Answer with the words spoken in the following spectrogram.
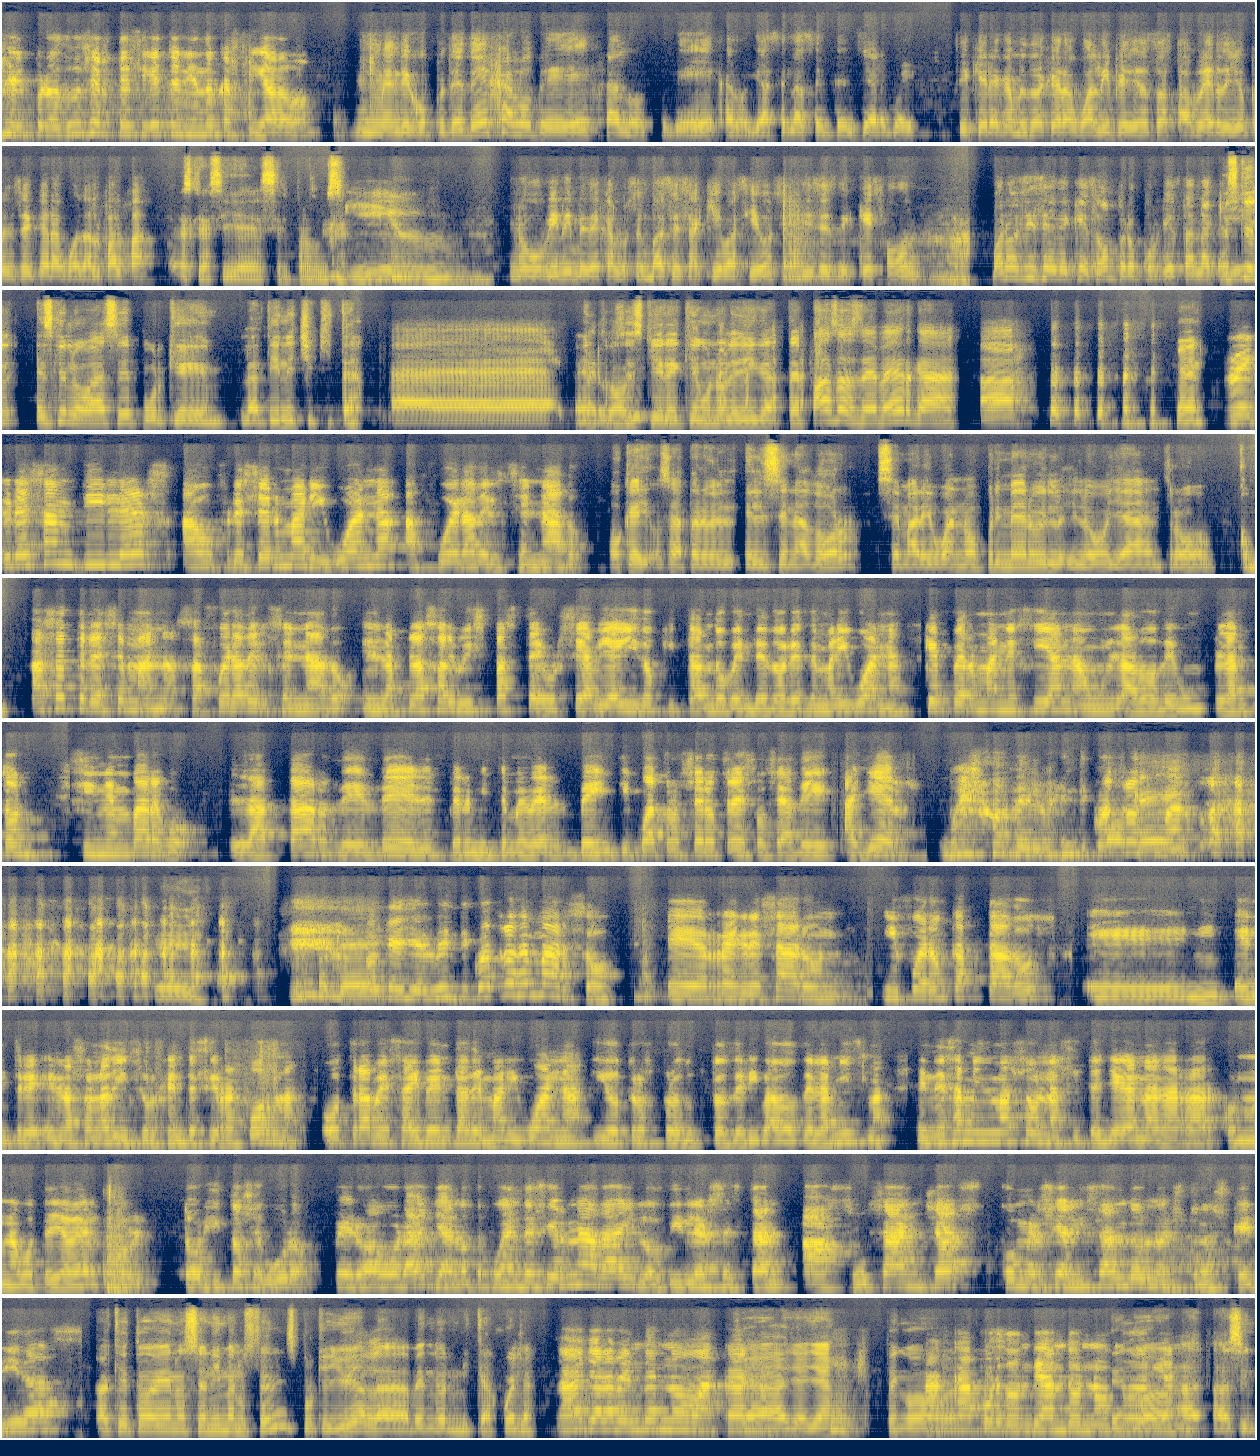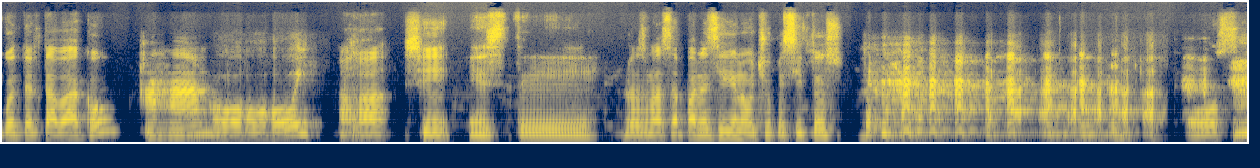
El producer te sigue teniendo castigado. Me digo, pues déjalo, déjalo, déjalo, ya se la sentenciar, güey. Si quiere que me trajera agua limpia, ya está hasta verde. Yo pensé que era agua de alfalfa. Es que así es el producer. Iu. Luego viene y me deja los envases aquí vacíos y dices, ¿de qué son? Bueno, sí sé de qué son, pero ¿por qué están aquí? Es que, es que lo hace porque la tiene chiquita. Ah, perdón. Entonces quiere que uno le diga, te pasas de verga. Ah, Bueno, Regresan dealers a ofrecer marihuana afuera del Senado. Ok, o sea, pero el, el senador se marihuanó primero y, y luego ya entró. ¿Cómo? Hace tres semanas, afuera del Senado, en la Plaza Luis Pasteur, se había ido quitando vendedores de marihuana que permanecían a un lado de un plantón. Sin embargo, la tarde del, permíteme ver, 2403, o sea, de ayer, bueno, del 24 de marzo. Ok. Ok. Ok, y el 24 de marzo eh, regresaron y fueron captados eh, en- entre, en la zona de insurgentes y reforma. Otra vez hay venta de marihuana y otros productos derivados de la misma. En esa misma zona, si te llegan a agarrar con una botella de alcohol, torito seguro. Pero ahora ya no te pueden decir nada y los dealers están a sus anchas comercializando nuestras queridas. ¿A que todavía no se animan ustedes? Porque yo ya la vendo en mi cajuela. Ah, ya la venden, no, acá Ya, no. ya, ya. Tengo, Acá por pues, donde ando no, tengo todavía a, no. a- a 50 el tabaco. Ajá. Hoy. Ajá, sí. Este, los mazapanes siguen a 8 pesitos. Oh, sí.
